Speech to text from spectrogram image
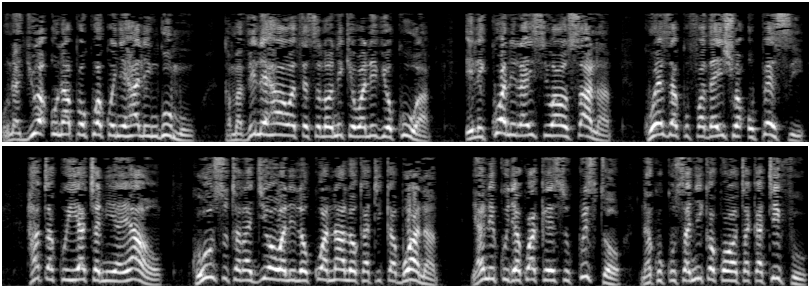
Unajua unapokuwa kwenye hali ngumu kama vile hawa wathesalonike walivyokuwa ilikuwa ni rahisi wao sana kuweza kufadhaishwa upesi hata kuiacha nia yao kuhusu tarajio walilokuwa nalo katika bwana yani kuja kwake yesu kristo na kukusanyika kwa watakatifu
